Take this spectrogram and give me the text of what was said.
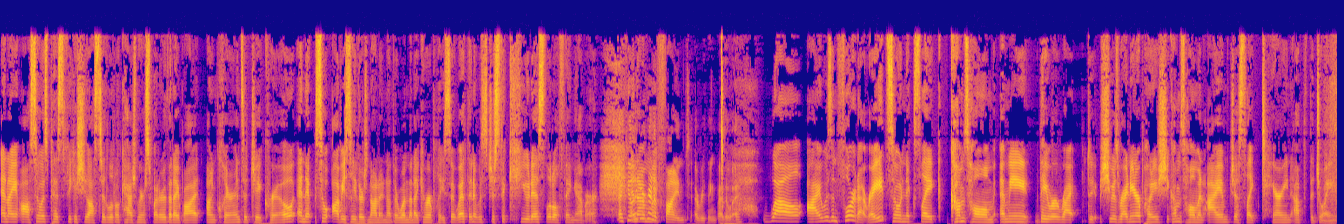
And I also was pissed because she lost a little cashmere sweater that I bought on clearance at J. Crew. And it, so obviously there's not another one that I can replace it with. And it was just the cutest little thing ever. I feel And like you're I'm gonna find everything. By the way, Well, I was in Florida, right? So Nick's like comes home. Emmy, they were right. She was riding her pony. She comes home, and I am just like tearing up the joint,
